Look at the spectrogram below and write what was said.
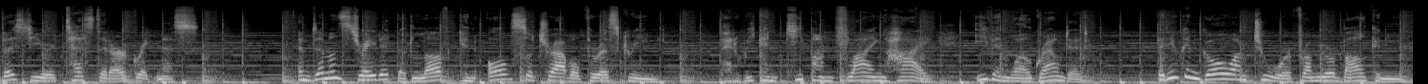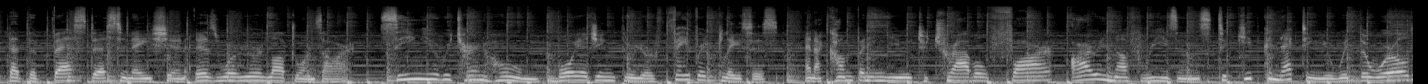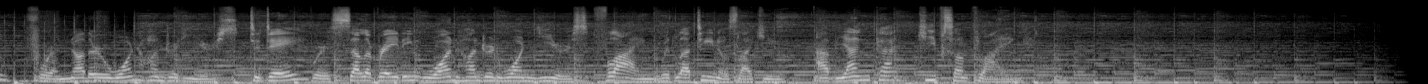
this year tested our greatness and demonstrated that love can also travel through a screen, that we can keep on flying high even while grounded, that you can go on tour from your balcony, that the best destination is where your loved ones are. Seeing you return home, voyaging through your favorite places, and accompanying you to travel far are enough reasons to keep connecting you with the world for another 100 years. Today, we're celebrating 101 years flying with Latinos like you. Avianca keeps on flying.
